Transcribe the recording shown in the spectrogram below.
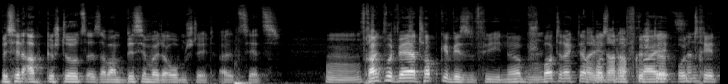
bisschen abgestürzt ist, aber ein bisschen weiter oben steht als jetzt. Hm. Frankfurt wäre ja top gewesen für ihn, ne? Hm. Sportdirektorposten wird frei und Trainer.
